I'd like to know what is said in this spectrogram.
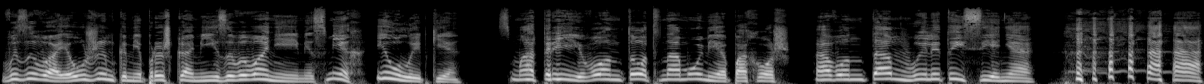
вызывая ужимками, прыжками и завываниями смех и улыбки. «Смотри, вон тот на мумия похож, а вон там вылитый Сеня. Ха-ха-ха-ха!»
